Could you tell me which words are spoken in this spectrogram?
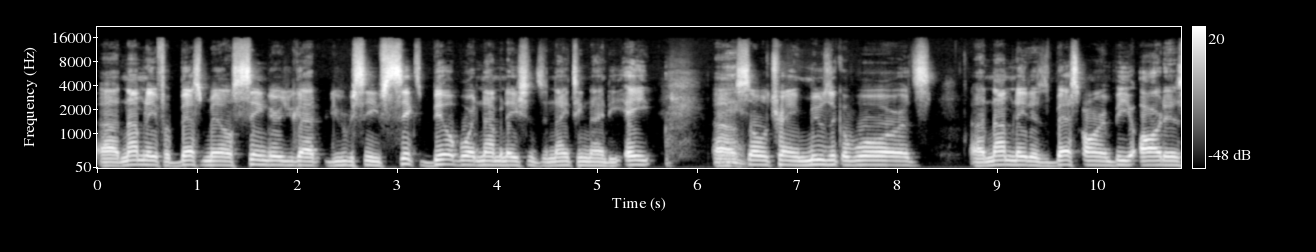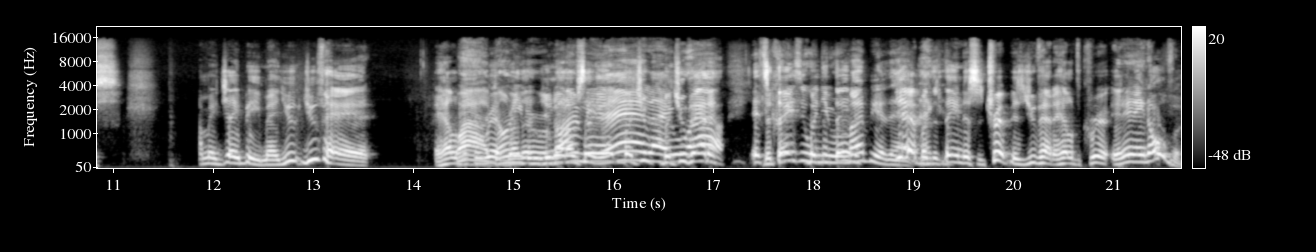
uh, nominated for best male singer. You got you received six Billboard nominations in 1998. Uh, Soul Train Music Awards. Uh, nominated as best R&B artist. I mean, JB, man, you you've had a hell of wow, a career, brother. you know what I'm saying? but you Like, but you've had a. It's the thing- crazy when you remind me of that. yeah, but the thing that's a trip is you've had a hell of a career and it ain't over.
